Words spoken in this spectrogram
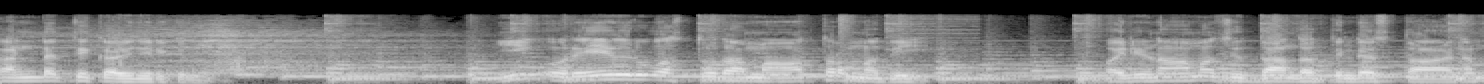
കണ്ടെത്തി കഴിഞ്ഞിരിക്കുന്നു. ഈ ഒരേ ഒരു വസ്തുത മാത്രം മതി. പരിണാമ സിദ്ധാന്തത്തിന്റെ സ്ഥാനം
